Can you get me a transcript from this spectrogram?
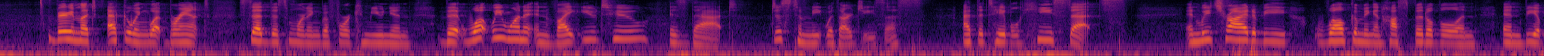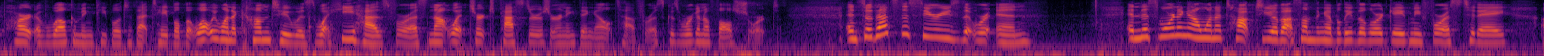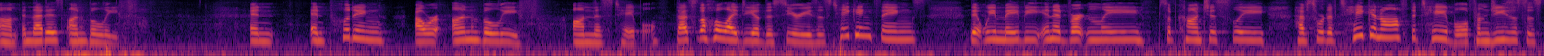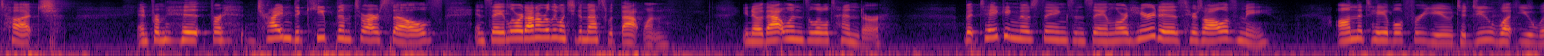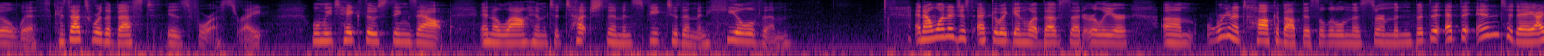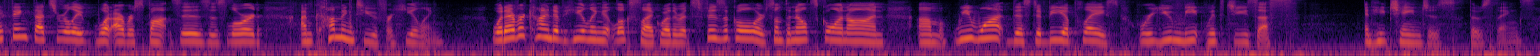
very much echoing what Brant said this morning before communion, that what we want to invite you to is that just to meet with our Jesus at the table he sets and we try to be welcoming and hospitable and, and be a part of welcoming people to that table. But what we want to come to is what He has for us, not what church pastors or anything else have for us, because we're going to fall short. And so that's the series that we're in. And this morning, I want to talk to you about something I believe the Lord gave me for us today, um, and that is unbelief. And, and putting our unbelief on this table. That's the whole idea of this series is taking things that we maybe inadvertently, subconsciously have sort of taken off the table from Jesus' touch and from his, for trying to keep them to ourselves and say, Lord, I don't really want you to mess with that one. You know, that one's a little tender. But taking those things and saying, Lord, here it is, here's all of me on the table for you to do what you will with, because that's where the best is for us, right? When we take those things out and allow Him to touch them and speak to them and heal them and I want to just echo again what Bev said earlier. Um, we're going to talk about this a little in this sermon, but the, at the end today, I think that's really what our response is: is Lord, I'm coming to you for healing. Whatever kind of healing it looks like, whether it's physical or something else going on, um, we want this to be a place where you meet with Jesus and he changes those things.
